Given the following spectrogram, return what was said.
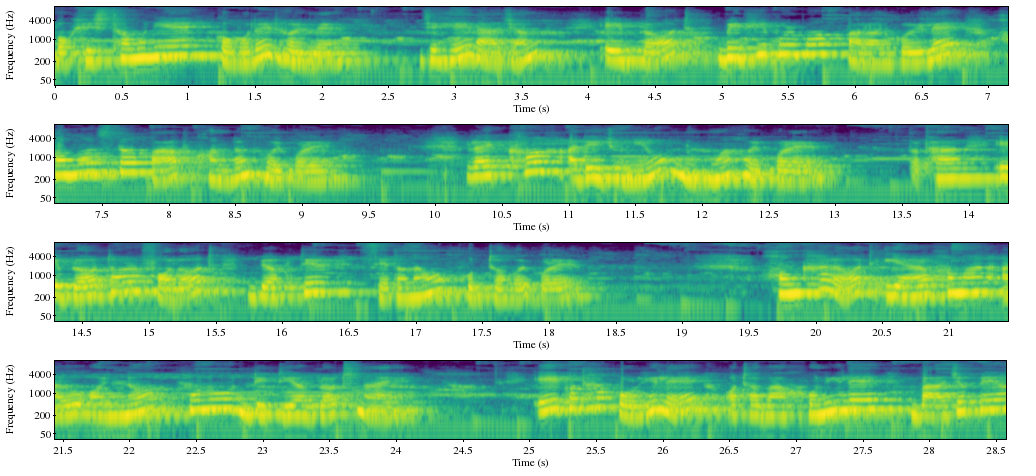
বশিষ্ঠমুনিয়ে ক'বলৈ ধৰিলে যে হে ৰাজন এই ব্ৰত বিধিপূৰ্বক পালন কৰিলে সমস্ত পাপ খণ্ডন হৈ পৰে। ৰাক্ষস আদি যোনিও নোহোৱা হৈ পৰে। তথা এই ব্ৰতৰ ফলত ব্যক্তিৰ চেতনাও শুদ্ধ হৈ পৰে। সংসাৰত ইয়াৰ সমান আৰু অন্য কোনো দ্বিতীয় ব্ৰত নাই। এই কথা পঢ়িলে অথবা শুনিলে বাজপেয়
